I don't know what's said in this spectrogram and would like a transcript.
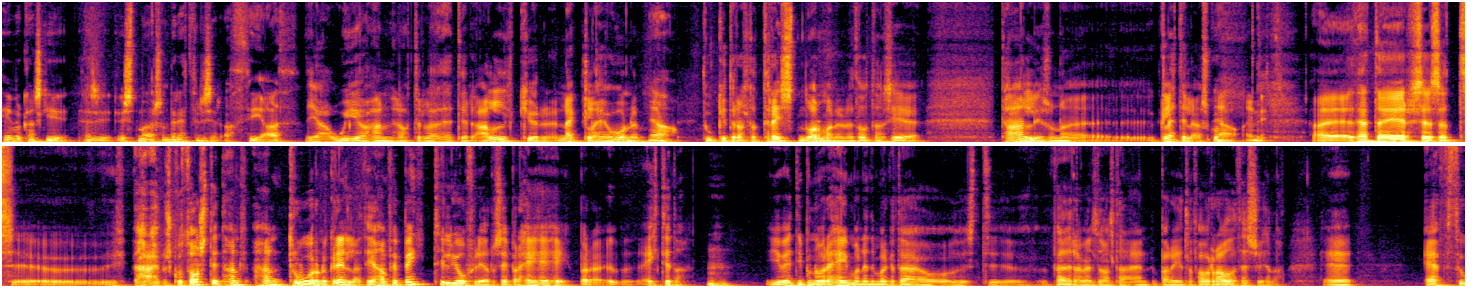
hefur kannski þessi austmaður svolítið rétt fyrir sér að því að Já, já, hann náttúrulega þetta er algjör negla hjá honum. Já, þú getur alltaf treyst normanninu þótt hann sé tali svona glettilega, sko. Já, einmitt Þetta er sagt uh, sko Þorsteinn hann, hann trúur hann greinlega því að hann fyrir beint til Jófríðar og segir bara hei hei hei, bara eh, eitt hérna mm ég veit ég er búin að vera heimann enn í marga daga og þú veist, feðraveld og allt það en bara ég ætla að fá að ráða þessu hérna uh, ef þú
